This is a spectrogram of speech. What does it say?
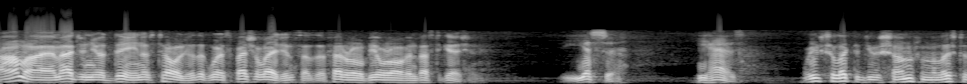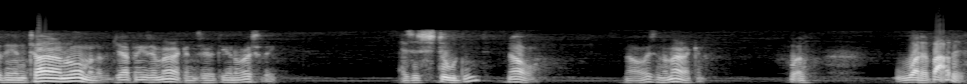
Tom, I imagine your dean has told you that we're special agents of the Federal Bureau of Investigation. Yes, sir. He has. We've selected you, son, from the list of the entire enrollment of Japanese Americans here at the university. As a student? No. No, as an American. Well, what about it?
